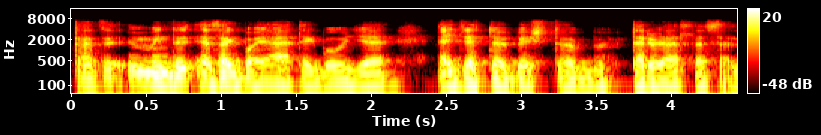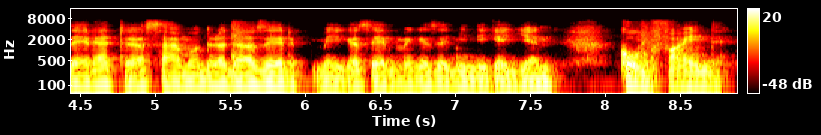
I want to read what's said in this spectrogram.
Tehát mind ezekben a játékban ugye egyre több és több terület lesz elérhető a számodra, de azért még azért még ez egy mindig egy ilyen confined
